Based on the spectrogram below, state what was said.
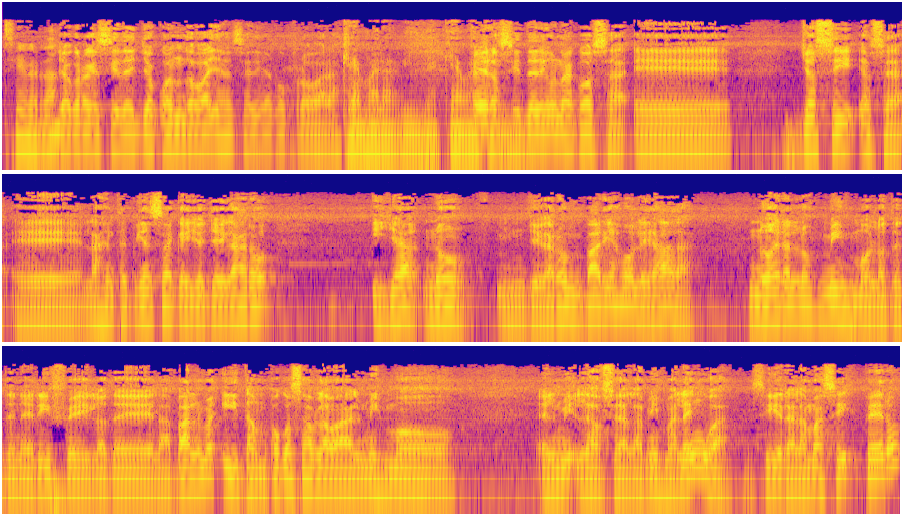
Sí, ¿verdad? Yo creo que sí. De hecho, cuando vayas ese día comprobarás. Qué maravilla, qué maravilla. Pero sí te digo una cosa, eh, yo sí, o sea, eh, la gente piensa que ellos llegaron y ya, no, mm, llegaron varias oleadas. No eran los mismos los de Tenerife y los de La Palma y tampoco se hablaba el mismo, el, la- o sea, la misma lengua. Sí, era la Masí, pero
